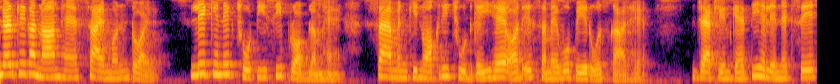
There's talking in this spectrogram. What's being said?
लड़के का नाम है साइमन डॉयल, लेकिन एक छोटी सी प्रॉब्लम है। साइमन की नौकरी छूट गई है और इस समय वो बेरोज़गार है। जैकलिन कहती है लिनेट से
